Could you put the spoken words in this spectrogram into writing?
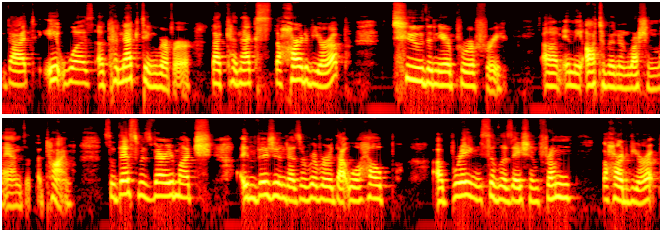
that it was a connecting river that connects the heart of Europe to the near periphery. Um, in the Ottoman and Russian lands at the time. So, this was very much envisioned as a river that will help uh, bring civilization from the heart of Europe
